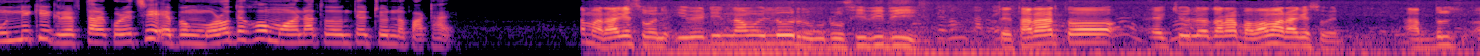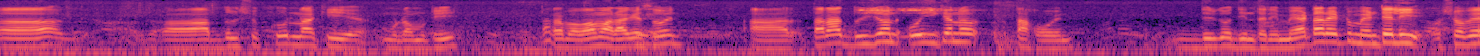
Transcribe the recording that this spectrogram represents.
মুন্নিকে গ্রেফতার করেছে এবং মরদেহ ময়না তদন্তের জন্য পাঠায়। মারা গেছেন ই বেটির নাম হইল রুফি বিবি। তে তারার তো অ্যাকচুয়ালি তারার বাবা মারা গেছেন আব্দুল আব্দুল শুকুর নাকি মোটামুটি তারা বাবা মারা গেছেন আর তারা দুইজন ওই কেন তাকইন দীর্ঘদিন ধরে। মেয়েটার একটু মেন্টালি সবে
